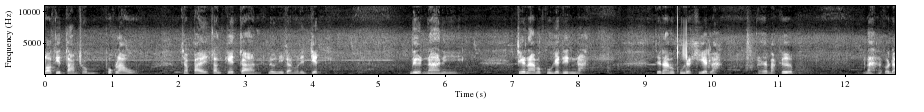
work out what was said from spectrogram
รอติดตามชม พวกเราจะไปสังเกตการเรื่องนี้กันวันที่เจ็ดเดือนหน้านี้ เจอหน้าพวกกูอย่าดิ้นล่ะเจอหน้าพวกกูอย่าเครียดล่ะอะไรบาเกิบนะแล้วก็ด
